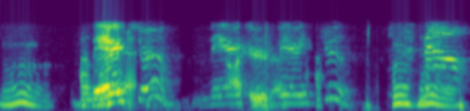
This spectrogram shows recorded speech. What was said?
Mm. Very that. true. Very true. that. Very true. Mhm. Now,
